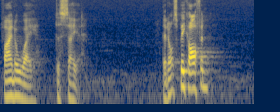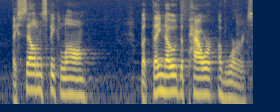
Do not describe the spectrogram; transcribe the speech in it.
find a way to say it. They don't speak often, they seldom speak long, but they know the power of words,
